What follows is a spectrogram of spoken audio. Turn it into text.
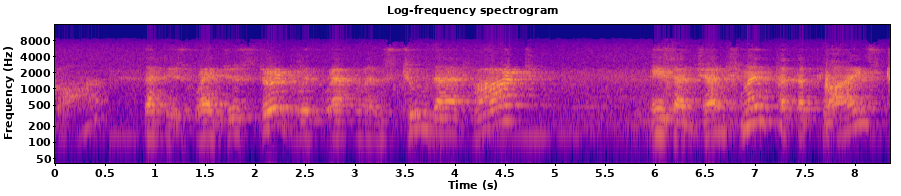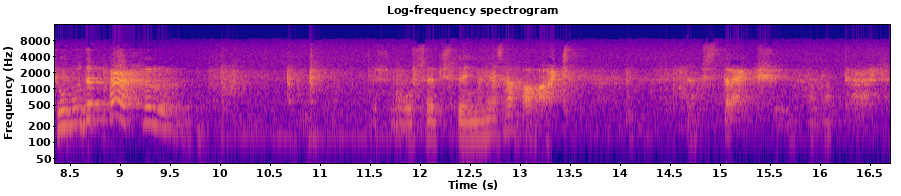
God that is registered with reference to that heart is a judgment that applies to the person. There's no such thing as a heart, an abstraction from a person.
